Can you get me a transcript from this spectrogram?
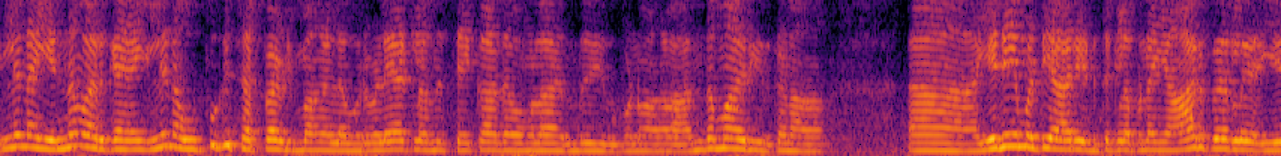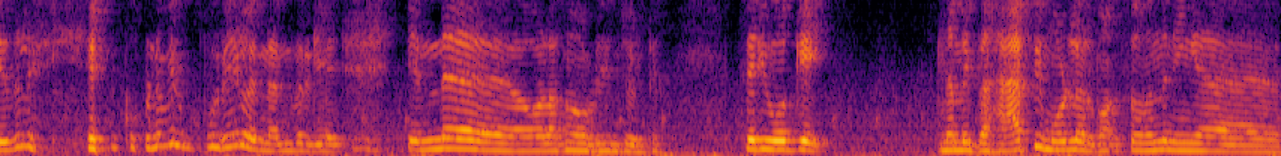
இல்லை நான் என்னவா இருக்கேன்? இல்லை நான் உப்புக்கு சப்பை அப்படிம்பாங்கல்ல ஒரு விளையாட்டில் வந்து சேர்க்காதவங்களா இருந்து இது பண்ணுவாங்களா? அந்த மாதிரி இருக்கனா? ஆஹ் யார் மட்டும் அப்போ நான் யார் பேரில் எதில் எனக்கு ஒன்றுமே புரியலை நண்பர்களே. என்ன உலகம் அப்படின்னு சொல்லிட்டு. சரி ஓகே. நம்ம இப்போ ஹாப்பி மோடில் இருக்கோம். ஸோ வந்து நீங்கள்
